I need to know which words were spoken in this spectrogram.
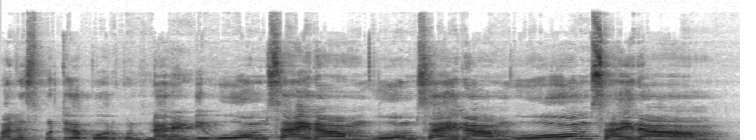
మనస్ఫూర్తిగా కోరుకుంటున్నానండి. ఓం సాయిరామ్ ఓం సాయిరామ్ ఓం సాయిరామ్.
